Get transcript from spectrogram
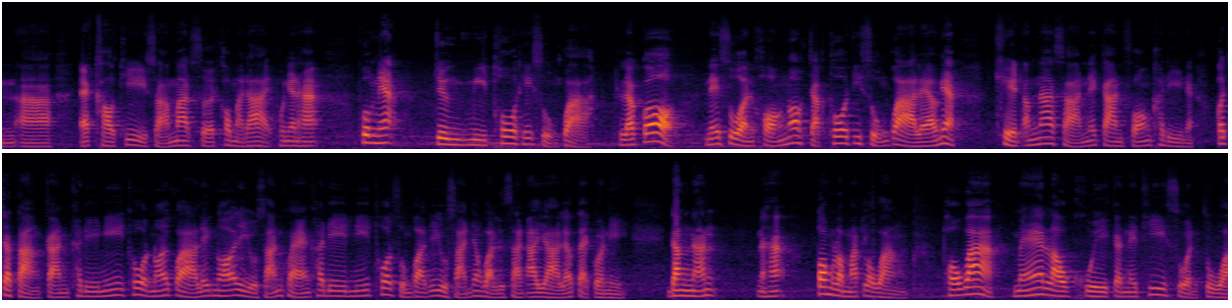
แอคเคาท์ที่สามารถเซิร์ชเข้ามาได้ พวกเนี้ยนะฮะ พวกเนี้ยจึงมีโทษที่สูงกว่า แล้วก็ ในส่วนของนอกจากโทษที่สูงกว่าแล้วเนี่ยเขตอำนาจศาลในการฟ้องคดีเนี่ยก็จะต่างกันคดีนี้โทษน้อยกว่า เล็กน้อยจะอยู่ศาลแขวงคดีนี้โทษสูงกว่าจะอยู่ศาลจังหวัดหรือศาลอาญาแล้วแต่กรณี ดังนั้นนะฮะต้องระมัดระวัง เพราะว่าแม้เราคุยกันในที่ส่วนตัว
